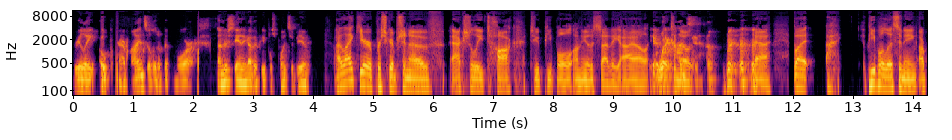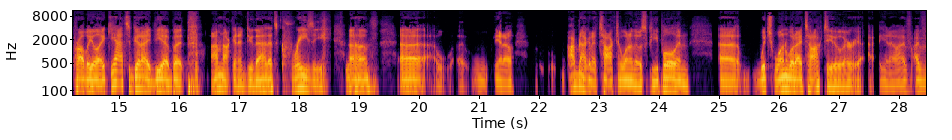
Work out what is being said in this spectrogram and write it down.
really open our minds a little bit more to understanding other people's points of view. I like your prescription of actually talk to people on the other side of the aisle. Yeah, what a concept, huh? yeah, but people listening are probably like, "Yeah, it's a good idea, but I'm not going to do that. That's crazy." Um, uh, you know, I'm not going to talk to one of those people, and uh, which one would I talk to? Or uh, you know, I've I've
